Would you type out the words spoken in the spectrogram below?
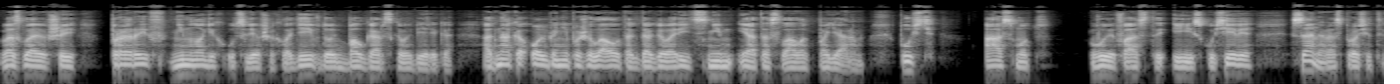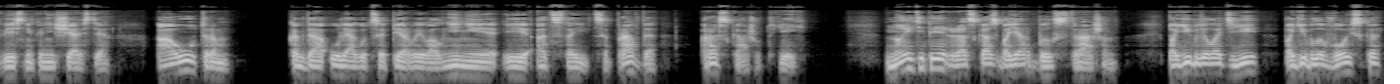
возглавивший прорыв немногих уцелевших ладей вдоль болгарского берега. Однако Ольга не пожелала тогда говорить с ним и отослала к боярам. Пусть Асмут, Вуефасты и Искусеве сами расспросят вестника несчастья, а утром, когда улягутся первые волнения и отстоится правда, — расскажут ей. Но и теперь рассказ бояр был страшен. Погибли ладьи, погибло войско,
